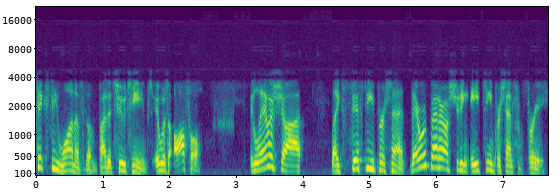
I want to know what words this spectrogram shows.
61 of them by the two teams. It was awful. Atlanta shot like 50%. They were better off shooting 18% from three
